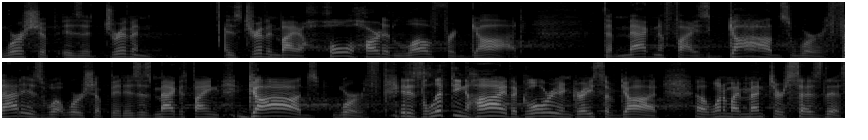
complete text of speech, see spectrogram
Worship is driven is driven by a wholehearted love for God that magnifies God's worth. That is what worship it is, is magnifying God's worth. It is lifting high the glory and grace of God. Uh, one of my mentors says this,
